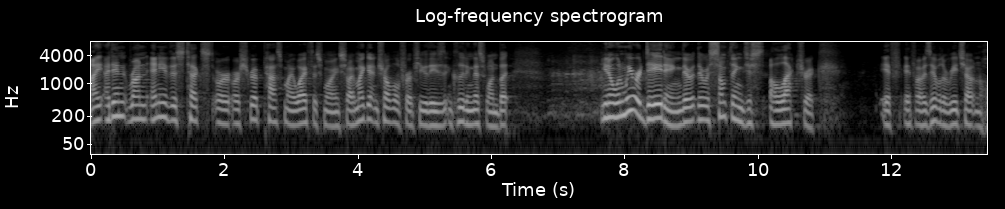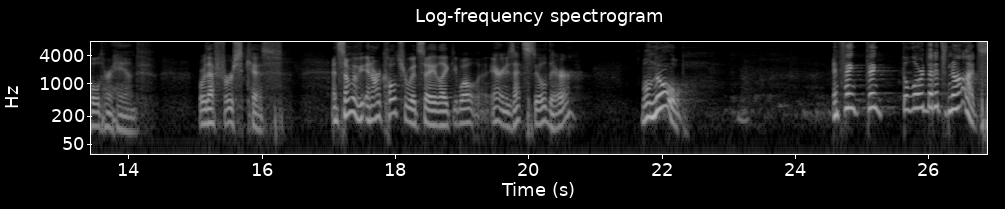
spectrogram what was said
I, I didn't run any of this text or, or script past my wife this morning, so I might get in trouble for a few of these, including this one. But, you know, when we were dating, there, there was something just electric if, if I was able to reach out and hold her hand or that first kiss. And some of you in our culture would say, like, well, Aaron, is that still there? Well, no. And thank, thank the Lord that it's not.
